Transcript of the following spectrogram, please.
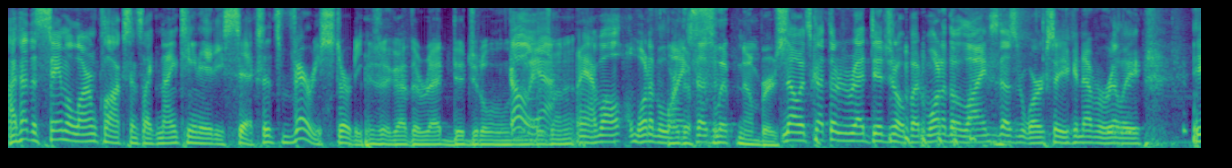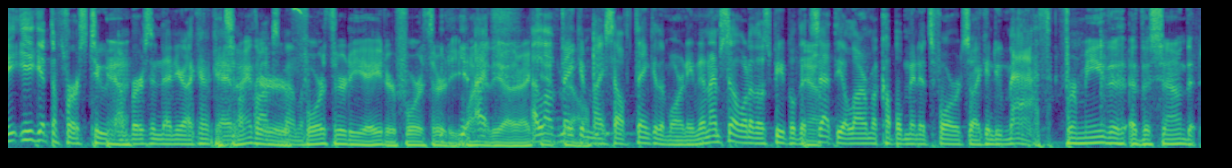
I've had the same alarm clock since like 1986. It's very sturdy. Has it got the red digital Oh numbers yeah, on it? yeah. Well, one of the Or lines the doesn't. flip numbers. No, it's got the red digital, but one of the lines doesn't work, so you can never really. You, you get the first two Yeah. numbers, and then you're like, okay, It's I'm either 438 or 430. one I, or the other. I, I love making tell. myself think in the morning, and I'm still one of those people that Yeah. set the alarm a couple minutes forward so I can do math. For me, the uh, the sound that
